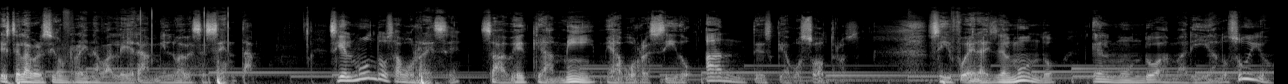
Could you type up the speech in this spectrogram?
Esta es la versión Reina Valera 1960. Si el mundo os aborrece, sabed que a mí me ha aborrecido antes que a vosotros. Si fuerais del mundo, el mundo amaría lo suyo.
